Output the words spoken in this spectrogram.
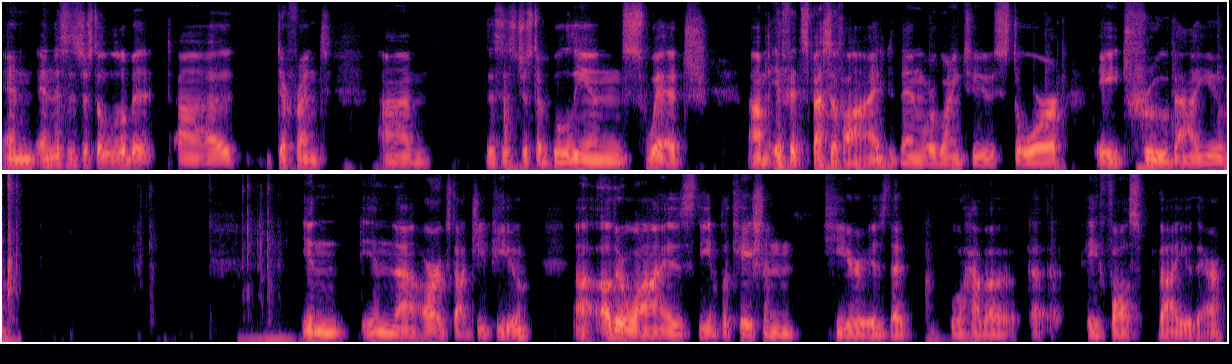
And, and this is just a little bit uh, different. Um, this is just a Boolean switch. Um, if it's specified, then we're going to store a true value in in uh, args.gpu. Uh, otherwise, the implication here is that we'll have a, a, a false value there.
